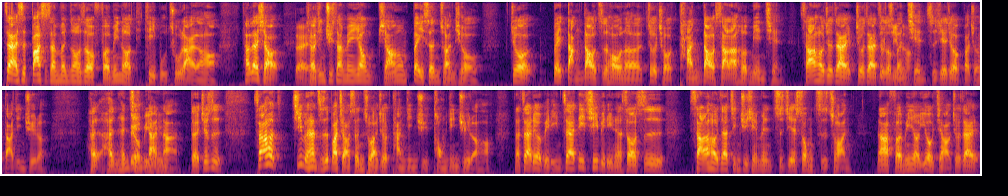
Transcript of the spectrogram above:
再来是八十三分钟的时候，Firmino 替补出来了哈，他在小小禁区上面用想要用背身传球，就被挡到之后呢，这个球弹到沙拉赫面前，沙拉赫就在就在这个门前直接就把球打进去了，很很很简单呐，对，就是沙拉赫基本上只是把脚伸出来就弹进去捅进去了哈。那在六比零，在第七比零的时候是。沙拉赫在禁区前面直接送直传，那粉米诺右脚就在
